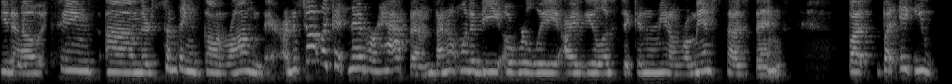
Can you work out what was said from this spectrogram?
You know, it seems um, there's something's gone wrong there. And it's not like it never happens. I don't want to be overly idealistic and, you know, romanticize things. But but it, you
